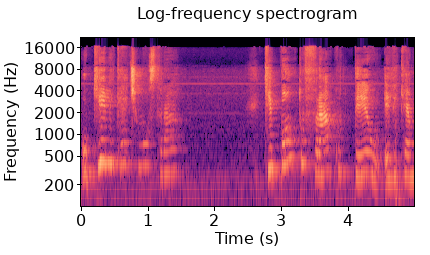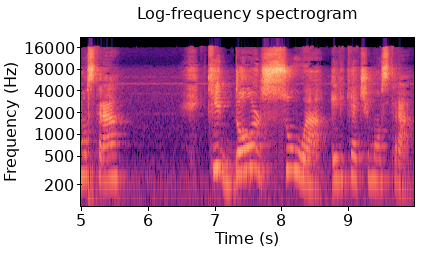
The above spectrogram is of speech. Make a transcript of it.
O que ele quer te mostrar? Que ponto fraco teu ele quer mostrar? Que dor sua ele quer te mostrar?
